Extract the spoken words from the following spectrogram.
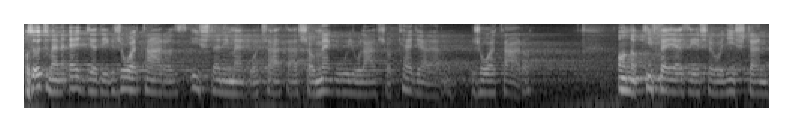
Az 51. Zsoltár az isteni megbocsátása, megújulása, kegyelem Zsoltára. Annak kifejezése, hogy Isten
